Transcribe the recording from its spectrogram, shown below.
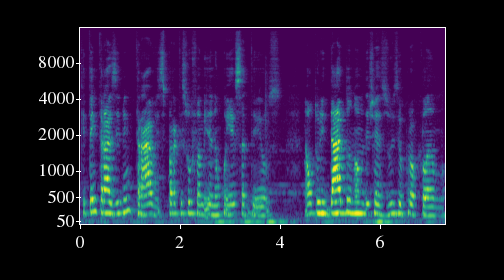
que tem trazido entraves para que sua família não conheça Deus. Na autoridade do nome de Jesus, eu proclamo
